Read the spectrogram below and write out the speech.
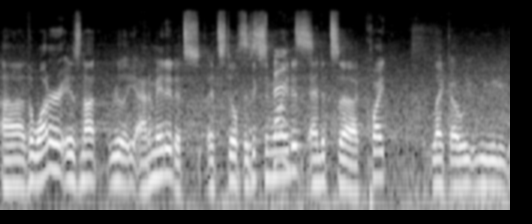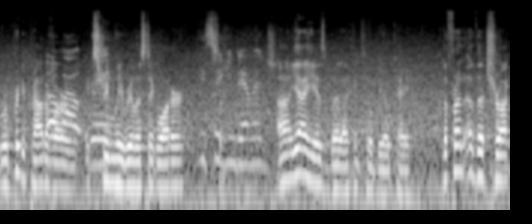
uh, the water is not really animated; it's it's still physics simulated, and it's uh, quite like uh, we, we we're pretty proud of Oh, our wow, wait. extremely realistic water. He's taking damage. Uh, yeah, he is, but I think he'll be okay. The front of the truck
